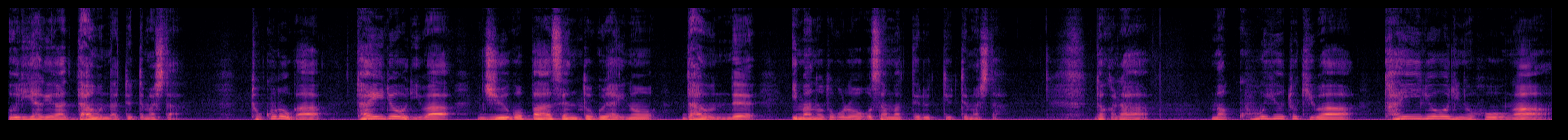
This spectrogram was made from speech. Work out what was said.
売り上げがダウンだって言ってました。ところがタイ料理は15%ぐらいのダウンで今のところ収まってるって言ってました。だからまあこういう時はタイ料理の方が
